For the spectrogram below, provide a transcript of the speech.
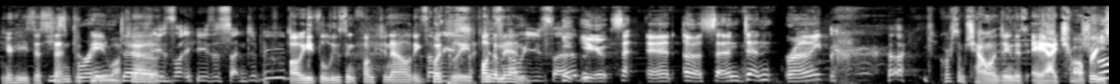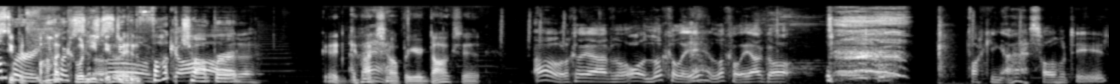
Here, he's a He's centipede. Watch dead. out. He's, like, he's a centipede? Oh, he's losing functionality Is that what you quickly. said? Plug him in. what you said? You said ascendant, right? Of course, I'm challenging this AI chomper. you stupid fuck. you are what are you doing? stupid fuck, oh, Chomper. Good God, bet. Chomper, you're dog shit. Oh, luckily I've oh, luckily, luckily I've got fucking asshole, dude.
